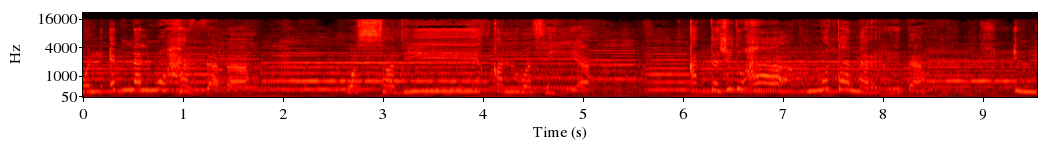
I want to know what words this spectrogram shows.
والابنة المهذبة والصديقة الوفية قد تجدها متمردة إن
